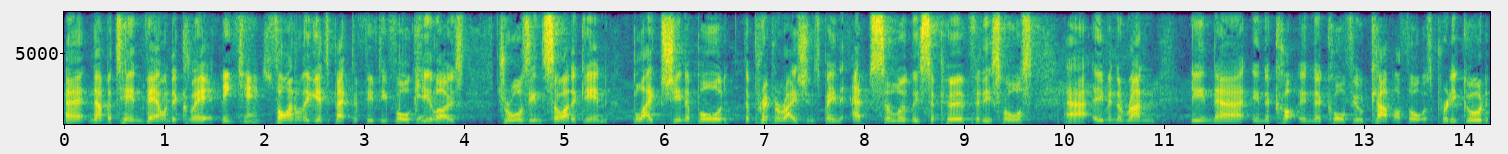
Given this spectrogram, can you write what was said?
Uh, number 10, Vow and Declare. Big chance. Finally gets back to 54 Yeah. kilos. Draws inside again. Blake Shinn aboard. The preparation's been absolutely superb for this horse. Uh, even the run in uh, in the in the Caulfield Cup, I thought was pretty good.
